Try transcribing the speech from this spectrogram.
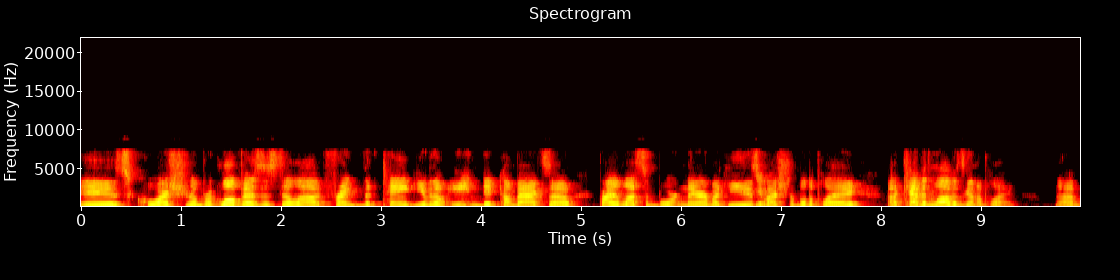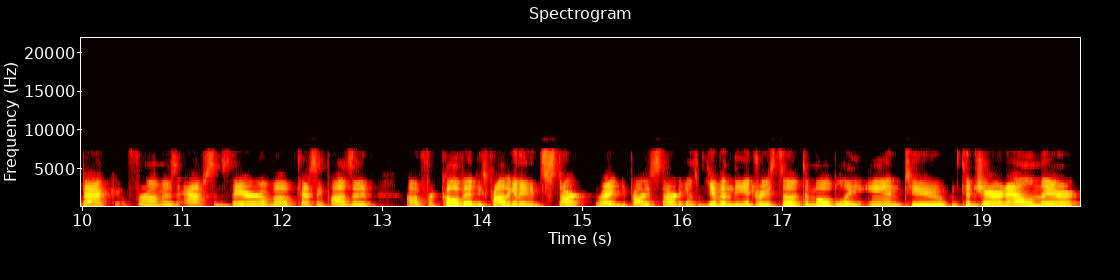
is questionable. Brook Lopez is still out. Frank the Tank, even though Ayton did come back, so probably less important there, but he is questionable to play. Uh, Kevin Love is going to play. Uh, back from his absence there of uh, testing positive uh, for COVID. He's probably going to even start, right? He'd probably start against, given the injuries to, to Mobley and to to Jarrett Allen there.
